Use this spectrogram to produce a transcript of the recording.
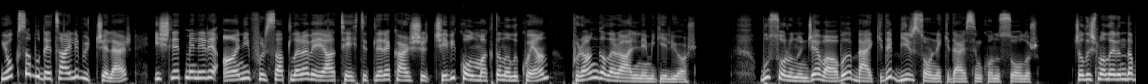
Yoksa bu detaylı bütçeler işletmeleri ani fırsatlara veya tehditlere karşı çevik olmaktan alıkoyan prangalar haline mi geliyor? Bu sorunun cevabı belki de bir sonraki dersin konusu olur. Çalışmalarında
